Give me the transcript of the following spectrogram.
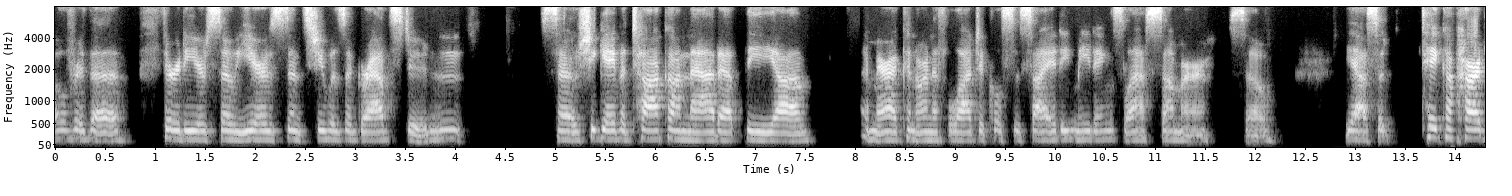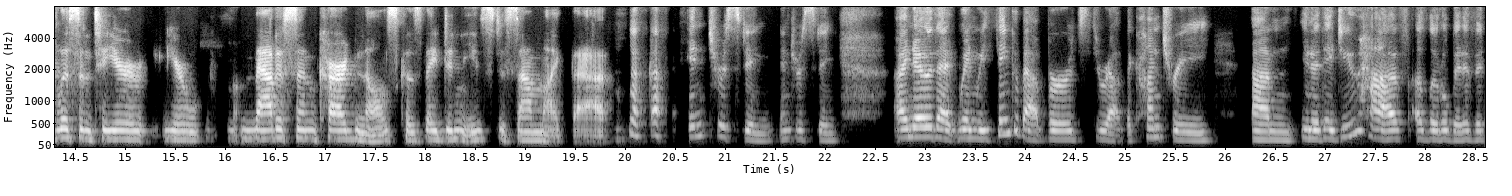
over the 30 or so years since she was a grad student. So she gave a talk on that at the uh, American Ornithological Society meetings last summer. So, yeah, so take a hard listen to your your Madison Cardinals because they didn't used to sound like that. interesting, interesting. I know that when we think about birds throughout the country, um, you know, they do have a little bit of a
